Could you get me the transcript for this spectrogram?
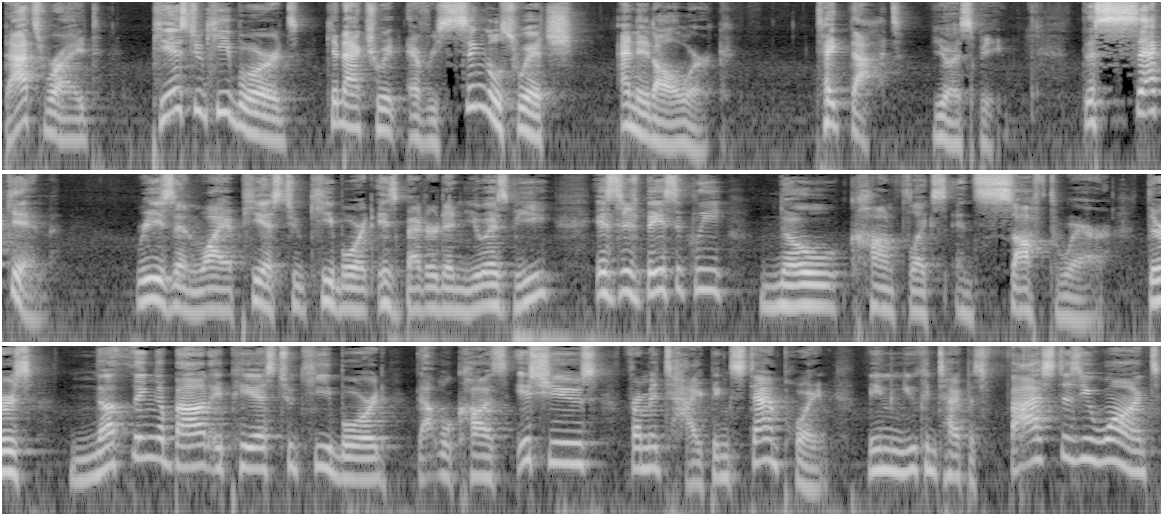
That's right, PS2 keyboards can actuate every single switch and it all work. Take that, USB. The second reason why a PS2 keyboard is better than USB is there's basically no conflicts in software. There's nothing about a PS2 keyboard that will cause issues from a typing standpoint, meaning you can type as fast as you want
